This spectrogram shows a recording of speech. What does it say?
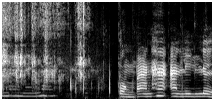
ลายลายลากล่องบานห้าอันเลยเหรอ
